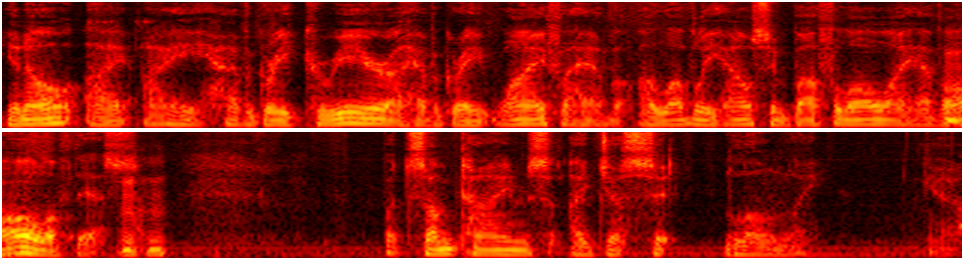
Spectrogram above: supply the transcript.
you know, I, I have a great career, I have a great wife, I have a, a lovely house in Buffalo, I have all of this. But sometimes I just sit lonely. Yeah.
